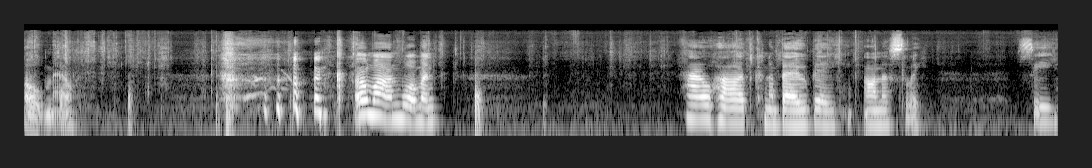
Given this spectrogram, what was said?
Oh Mel. Come on woman. How hard can a bow be, honestly? See?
